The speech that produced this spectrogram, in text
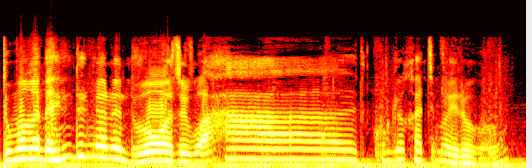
도망간다 힘들면은 누워가지고 아 공격하지 마 이러고.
